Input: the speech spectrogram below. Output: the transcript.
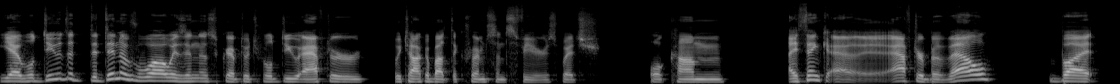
Yeah, we'll do the the Den of Woe is in the script, which we'll do after we talk about the Crimson Spheres, which will come, I think, uh, after Bevelle. But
